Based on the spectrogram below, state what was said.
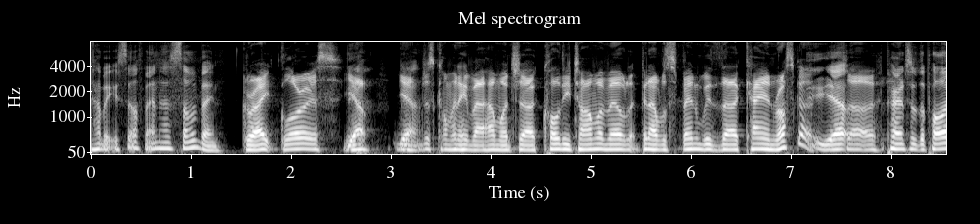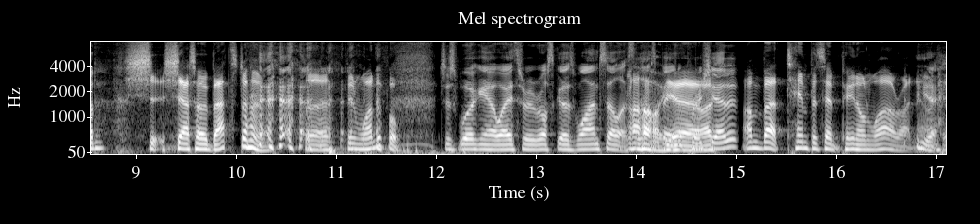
How about yourself, man? How's summer been? Great, glorious. Yep. Yeah. Yeah. Just commenting about how much uh, quality time I've been able to spend with uh, Kay and Roscoe. Yeah, So, parents of the pod, Sh- Chateau Batstone. been wonderful. just working our way through Roscoe's wine cellar. So that's oh, been yeah. I- appreciated. I'm about 10% Pinot Noir right now. Yeah. I.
